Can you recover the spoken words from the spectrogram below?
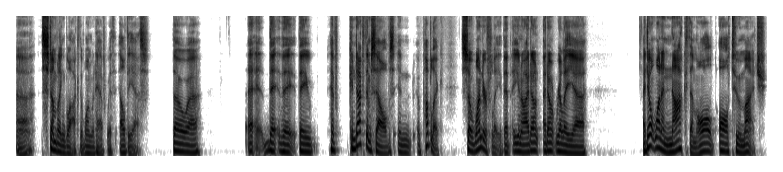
uh, stumbling block that one would have with LDS. Though uh, uh, they, they they conduct themselves in public so wonderfully that you know I don't I don't really uh, I don't want to knock them all all too much.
